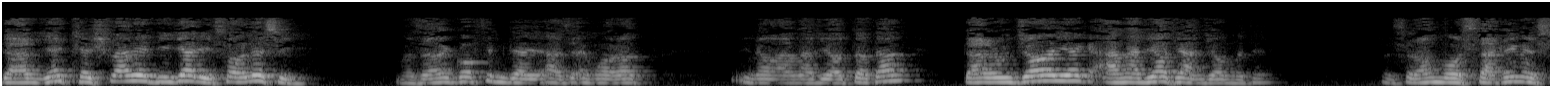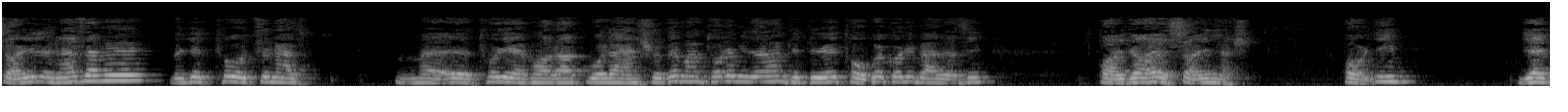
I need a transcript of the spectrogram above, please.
در یک کشور دیگری سالسی مثلا گفتیم از امارات اینا عملیات دادن. در اونجا یک عملیاتی انجام بده. مثلا مستقیم اسرائیل نزنه بگه تو چون از توی امارات بلند شده من تو رو می‌ذارم که دیگه توبه کنی بعد از این پایگاه اسرائیل نشد خب این یک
